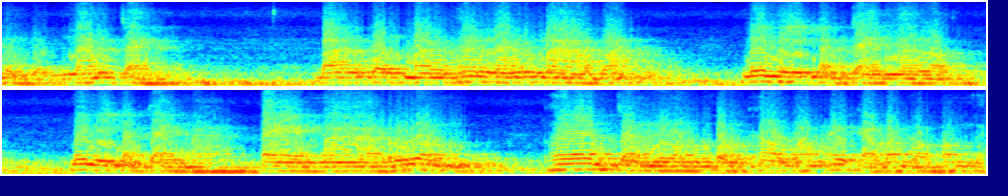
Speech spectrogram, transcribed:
เป็นหยดน้ำใจ บางคนบางท่านนั้นมาวัดไม่มีปัจจัยมาหรอก ไม่มีปัจจัยมา แต่มาร่วมเพิ่มจำนวนคนเข้าวัดให้กับวัดหัวข้อมใน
